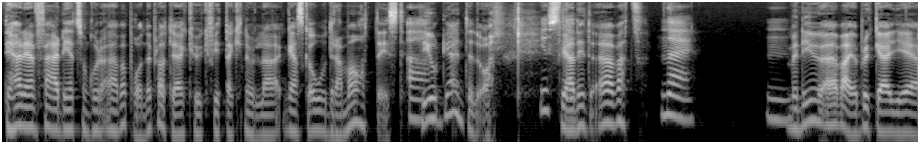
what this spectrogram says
det här är en färdighet som går att öva på. Nu pratar jag kuk, fitta, knulla ganska odramatiskt. Det gjorde jag inte då, Just för jag det. hade inte övat. Nej. Men det är ju öva. Jag brukar ge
